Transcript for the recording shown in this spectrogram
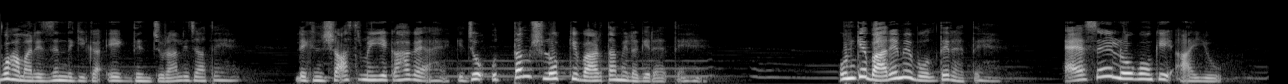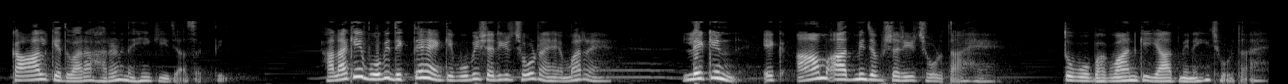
वो हमारी ज़िंदगी का एक दिन चुरा ले जाते हैं। लेकिन शास्त्र में यह कहा गया है कि जो उत्तम श्लोक की वार्ता में लगे रहते हैं, उनके बारे में बोलते रहते हैं, ऐसे लोगों की आयु काल के द्वारा हरण नहीं की जा सकती। हालाँकि वो भी दिखते हैं कि वो भी शरीर छोड़ रहे हैं, मर रहे हैं, लेकिन एक आम आदमी जब शरीर छोड़ता है तो वो भगवान की याद में नहीं छोड़ता है।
